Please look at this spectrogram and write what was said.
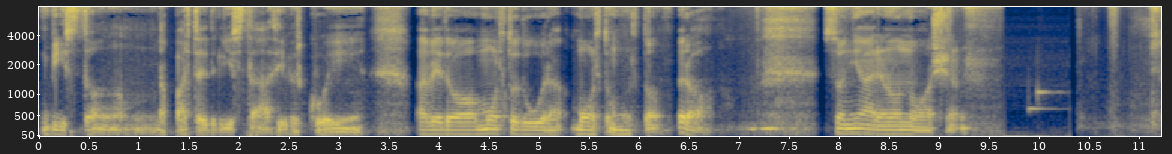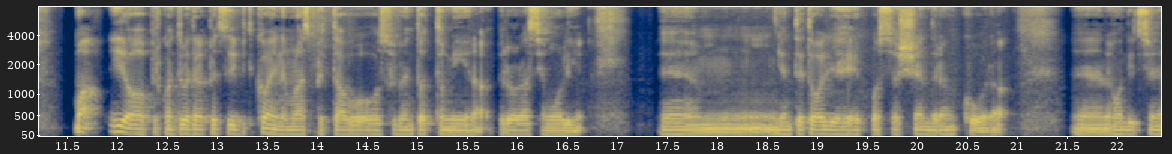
visto da parte degli stati, per cui la vedo molto dura, molto molto, però sognare non nuoce. Ma io per quanto riguarda il prezzo di Bitcoin me l'aspettavo sui 28.000, per ora siamo lì. Ehm, niente toglie che possa scendere ancora. Eh, le condizioni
